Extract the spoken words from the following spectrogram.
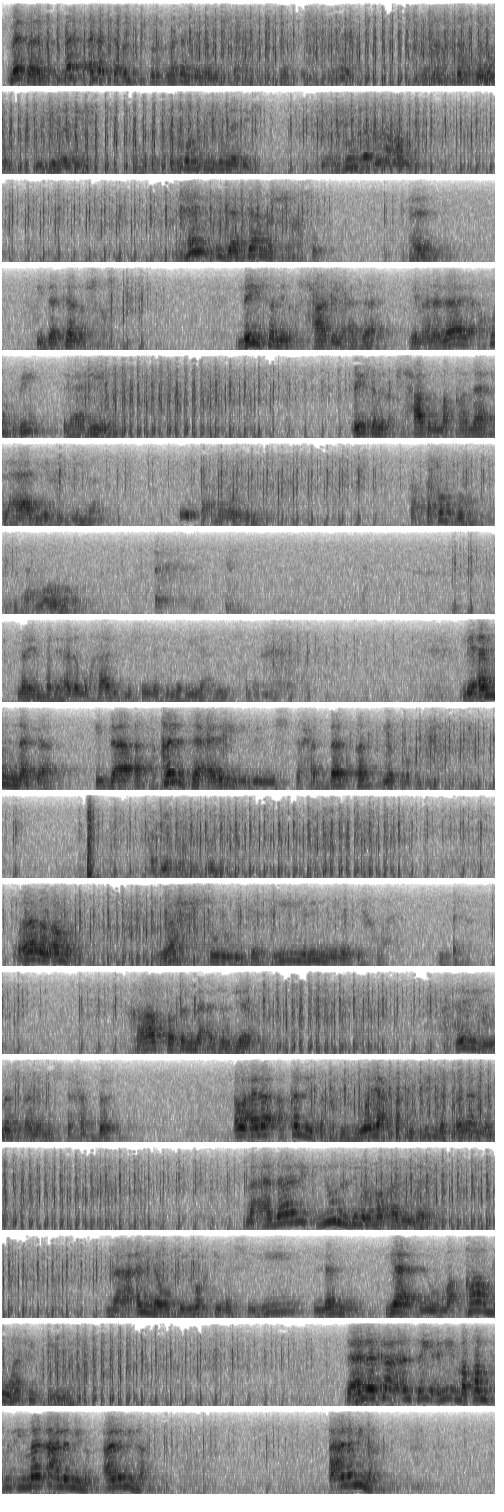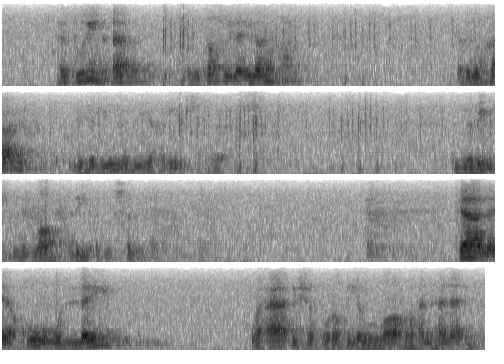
مثلا مسألة تعد مثلا بين المستحب تدخل في جملة إيش؟ تدخل في جملة في جملة المعروف هل إذا كان الشخص هل إذا كان الشخص ليس من أصحاب العزاء بمعنى لا يأخذ بالعزيمة ليس من أصحاب المقامات العالية في الإيمان. كيف تأمره بالله قد تحبه. تأمره. ما ينبغي؟ هذا مخالف لسنة النبي عليه الصلاة والسلام. لأنك إذا أثقلت عليه بالمستحبات قد يترك قد يترك الكل. وهذا الأمر يحصل لكثير من الإخوة للأسف. خاصة مع زوجاته. تجد المسألة مستحبة أو على أقل تقدير هو يعتقد في المسألة أنه مع ذلك يلزم المرأة بذلك مع أنه في الوقت نفسه لم يعلو مقامها في الإيمان. لعلك أنت يعني مقامك في الإيمان أعلى منها أعلى منها أعلى منها. هل تريد أن تصل إلى مقام؟ هذا مخالف لهدي النبي عليه الصلاة والسلام. النبي صلى الله عليه وسلم كان يقوم الليل وعائشة رضي الله عنها نائمة.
